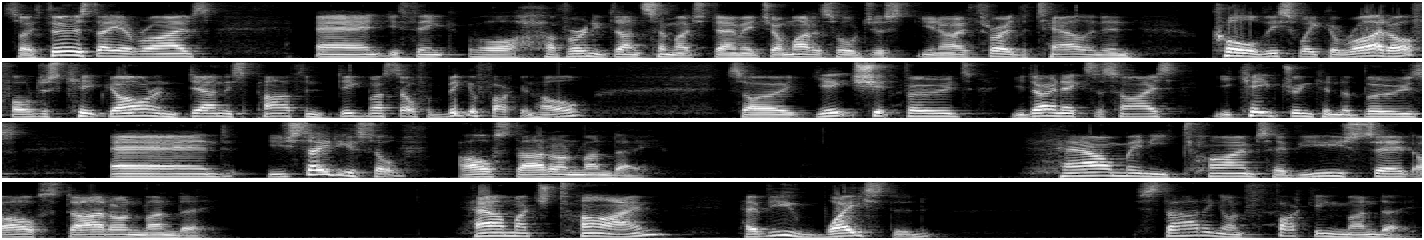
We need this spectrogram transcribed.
So Thursday arrives and you think, oh, I've already done so much damage. I might as well just, you know, throw the towel in and call this week a write off. I'll just keep going and down this path and dig myself a bigger fucking hole. So you eat shit foods, you don't exercise, you keep drinking the booze, and you say to yourself, I'll start on Monday. How many times have you said, I'll start on Monday? How much time have you wasted starting on fucking Monday?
